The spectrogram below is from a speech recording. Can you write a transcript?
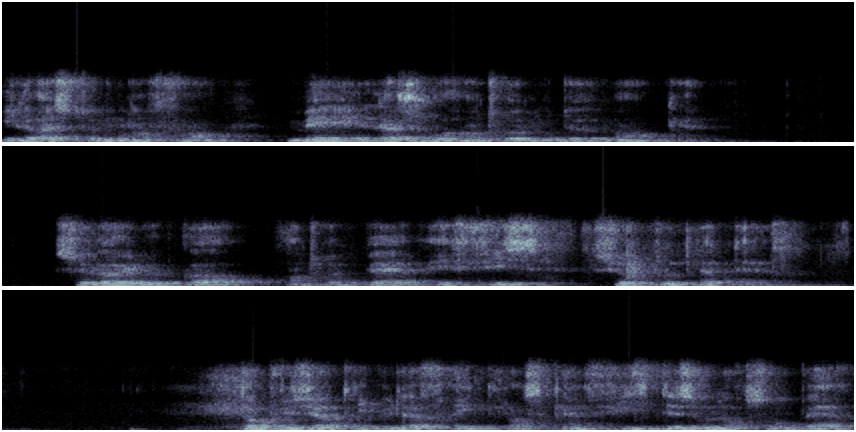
il reste mon enfant, mais la joie entre nous deux manque. Cela est le cas entre père et fils sur toute la terre. Dans plusieurs tribus d'Afrique, lorsqu'un fils déshonore son père,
